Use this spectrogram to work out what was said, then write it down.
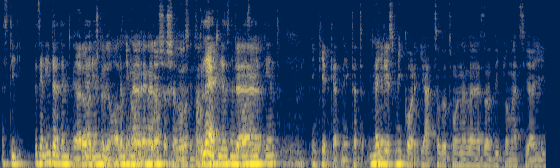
Ezt így, ez ilyen interneten terjedő. Nem én, én erről sosem. Akkor lehet, hogy ez nem igaz egyébként. Én kétkednék. Tehát hmm. egyrészt mikor játszódott volna le ez a diplomáciai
